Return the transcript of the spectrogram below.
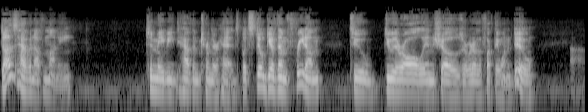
does have enough money to maybe have them turn their heads, but still give them freedom to do their all in shows or whatever the fuck they want to do Uh-huh.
